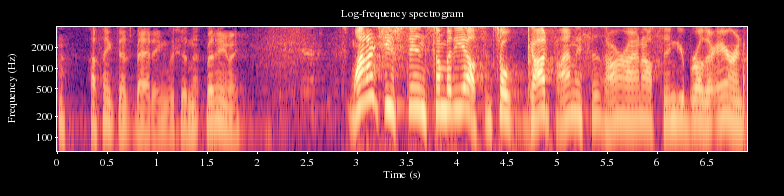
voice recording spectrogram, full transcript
I think that's bad English, isn't it? But anyway. Why don't you send somebody else? And so God finally says, All right, I'll send your brother Aaron.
